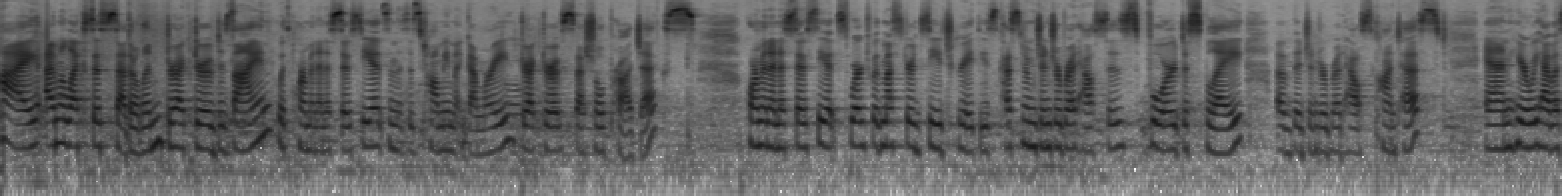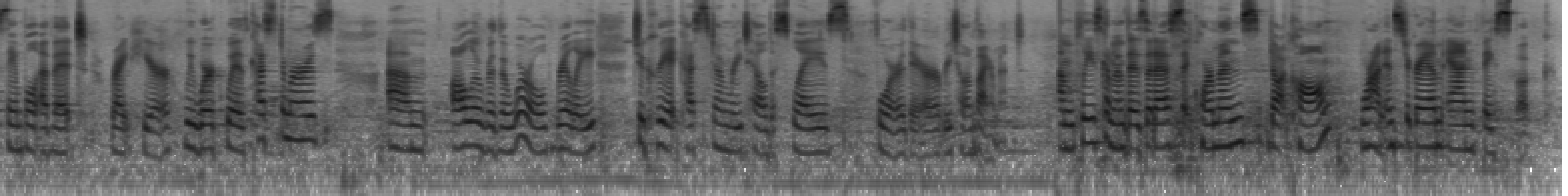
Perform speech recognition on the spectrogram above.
Hi, I'm Alexis Sutherland, Director of Design with Corman & Associates, and this is Tommy Montgomery, Director of Special Projects. Corman & Associates worked with Mustard Seed to create these custom gingerbread houses for display of the Gingerbread House Contest. And here we have a sample of it right here. We work with customers um, all over the world, really, to create custom retail displays for their retail environment. Um, please come and visit us at cormans.com. We're on Instagram and Facebook.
